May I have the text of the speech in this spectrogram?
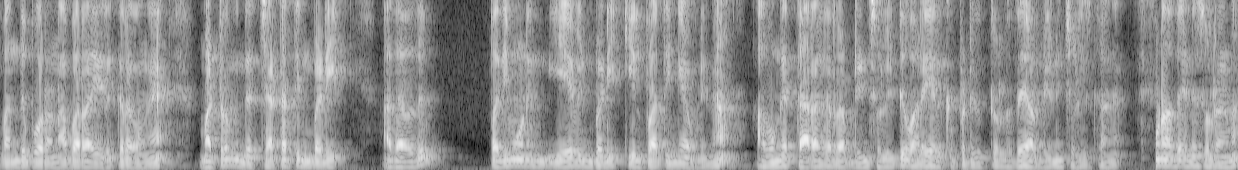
வந்து போகிற நபராக இருக்கிறவங்க மற்றும் இந்த சட்டத்தின்படி அதாவது பதிமூணு ஏவின் படி கீழ் பார்த்தீங்க அப்படின்னா அவங்க தரகர் அப்படின்னு சொல்லிட்டு வரையறுக்கப்பட்டுள்ளது அப்படின்னு சொல்லியிருக்காங்க. மூணாவது என்ன சொல்கிறாங்கன்னா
